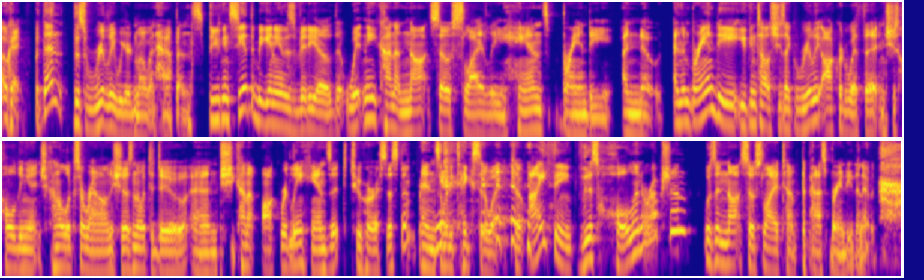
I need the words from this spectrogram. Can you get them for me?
Okay. But then this really weird moment happens. So you can see at the beginning of this video that Whitney kind of not so slyly hands Brandy a note. And then Brandy, you can tell she's like really awkward with it and she's holding it and she kind of looks around and she doesn't know what to do. And she kind of awkwardly hands it to her assistant and somebody takes it away. So I think this whole interruption was a not so sly attempt to pass Brandy the note.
